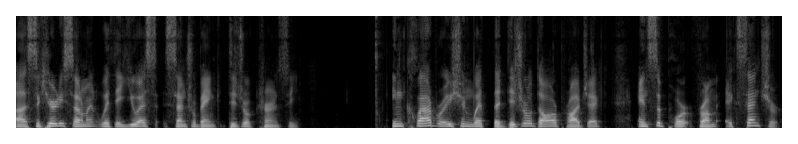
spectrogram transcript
uh, security settlement with a U.S. central bank digital currency in collaboration with the Digital Dollar Project and support from Accenture.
